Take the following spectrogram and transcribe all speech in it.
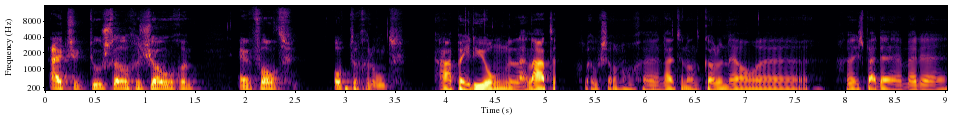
uit zijn toestel gezogen en valt op de grond. AP de Jong, la- later geloof ik zelfs nog eh, luitenant-kolonel eh, geweest bij de, bij de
